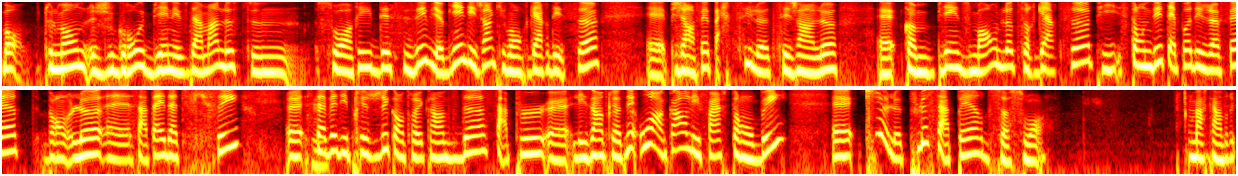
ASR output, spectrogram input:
Bon, tout le monde joue gros et bien évidemment, là, c'est une soirée décisive. Il y a bien des gens qui vont regarder ça, euh, puis j'en fais partie là, de ces gens-là. euh, comme bien du monde, là, tu regardes ça, puis si ton idée n'était pas déjà faite, bon, là, euh, ça t'aide à te fixer. Euh, si tu avais des préjugés contre un candidat, ça peut euh, les entretenir ou encore les faire tomber. Euh, qui a le plus à perdre ce soir? Marc-André.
